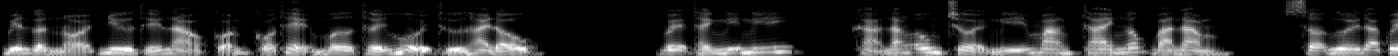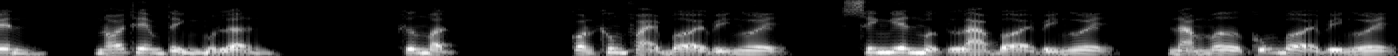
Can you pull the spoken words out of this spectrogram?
biên gần nói như thế nào còn có thể mơ thấy hồi thứ hai đâu. Vệ thành nghĩ nghĩ, khả năng ông trời nghĩ mang thai ngốc ba năm, sợ ngươi đã quên, nói thêm tỉnh một lần. Khương mật, còn không phải bởi vì ngươi, sinh nghiên mực là bởi vì ngươi, nằm mơ cũng bởi vì ngươi.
